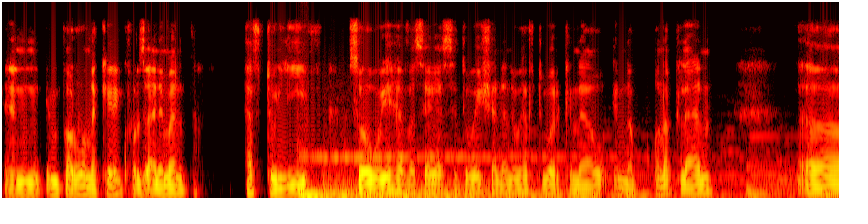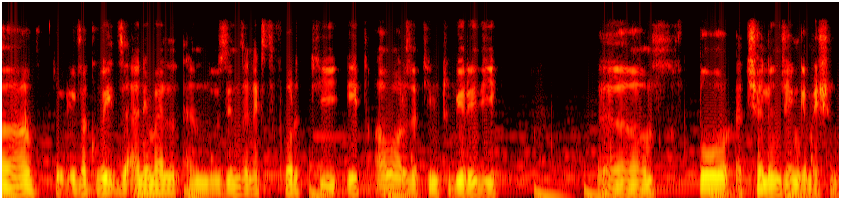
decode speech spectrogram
in, in Parona caring for the animal have to leave. So we have a serious situation and we have to work now in a, on a plan uh, to evacuate the animal and within the next 48 hours the team to be ready um, for a challenging mission.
